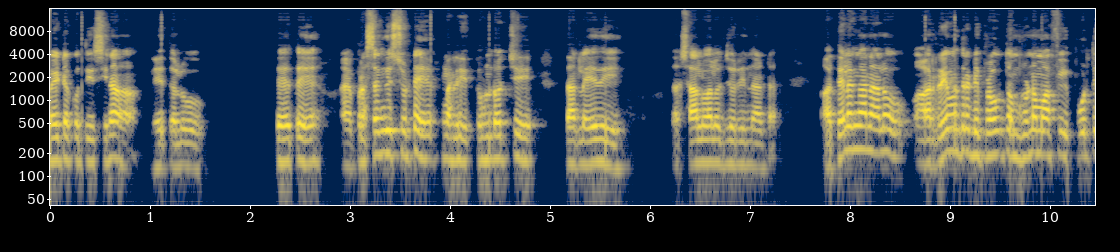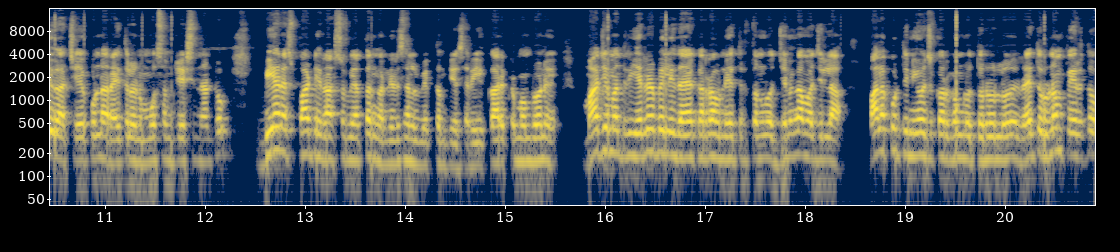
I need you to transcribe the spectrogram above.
బయటకు తీసిన నేతలు అయితే ఆయన ప్రసంగిస్తుంటే మరి తొండొచ్చి దాంట్లో ఏది శాల్వాలో జరిగిందట తెలంగాణలో రేవంత్ రెడ్డి ప్రభుత్వం రుణమాఫీ పూర్తిగా చేయకుండా రైతులను మోసం చేసిందంటూ బీఆర్ఎస్ పార్టీ రాష్ట్ర వ్యాప్తంగా నిరసనలు వ్యక్తం చేశారు. ఈ కార్యక్రమంలోనే మాజీ మంత్రి ఎర్రబెల్లి దయాకర్ రావు నేతృత్వంలో జనగామ జిల్లా పాలకుర్తి నియోజకవర్గంలో తొర్రూరులో రైతు రుణం పేరుతో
